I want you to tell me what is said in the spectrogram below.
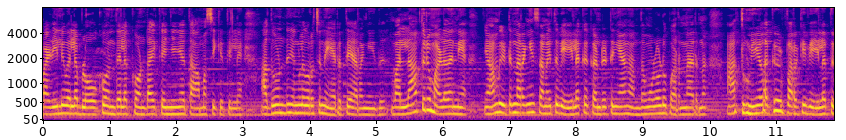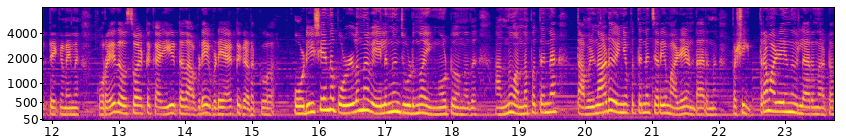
വഴിയിൽ വല്ല ബ്ലോക്കോ എന്തെങ്കിലുമൊക്കെ ഉണ്ടായി കഴിഞ്ഞ് കഴിഞ്ഞാൽ താമസിക്കത്തില്ലേ. അതുകൊണ്ട് ഞങ്ങൾ കുറച്ച് നേരത്തെ ഇറങ്ങിയത്. വല്ലാത്തൊരു മഴ തന്നെയാണ് ഞാൻ വീട്ടിൽ നിന്ന് ഇറങ്ങിയ സമയത്ത് വെയിലൊക്കെ കണ്ടിട്ട് ഞാൻ നന്ദമോളോട് പറഞ്ഞായിരുന്നു ആ തുണികളൊക്കെ പറക്കി വെയിലത്തിട്ടേക്കണേന്ന്. കുറേ ദിവസമായിട്ട് കഴുകിയിട്ടത് അവിടെ ഇവിടെയായിട്ട് കിടക്കുക ഒഡീഷയിൽ നിന്ന് പൊള്ളുന്ന വെയിലെന്നും ചൂടുന്നോ ഇങ്ങോട്ട് വന്നത്. അന്ന് വന്നപ്പോൾ തന്നെ തമിഴ്നാട് കഴിഞ്ഞപ്പോൾ തന്നെ ചെറിയ മഴയുണ്ടായിരുന്നു. പക്ഷേ ഇത്ര മഴയൊന്നും ഇല്ലായിരുന്നു കേട്ടോ.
